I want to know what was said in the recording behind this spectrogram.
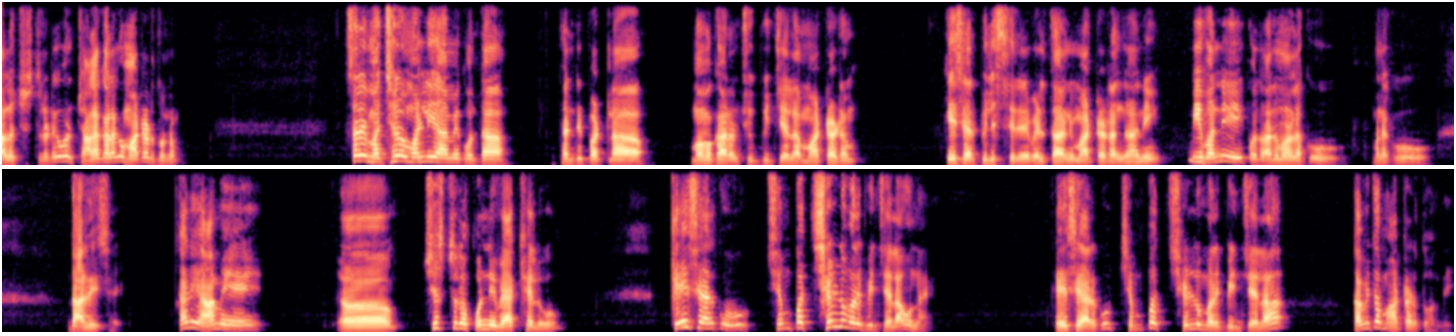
ఆలోచిస్తున్నట్టుగా మనం చాలా కాలంగా మాట్లాడుతున్నాం. సరే మధ్యలో మళ్ళీ ఆమె కొంత తండ్రి పట్ల మమకారం చూపించేలా మాట్లాడడం కేసీఆర్ పిలిస్తే నేను వెళ్తానని మాట్లాడడం కానీ ఇవన్నీ కొంత అనుమానాలకు మనకు దారితీశాయి. కానీ ఆమె చేస్తున్న కొన్ని వ్యాఖ్యలు కేసీఆర్కు చెంప చెళ్ళు అనిపించేలా ఉన్నాయి. కేసీఆర్కు చెంప చెళ్ళు మనిపించేలా కవిత మాట్లాడుతోంది.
